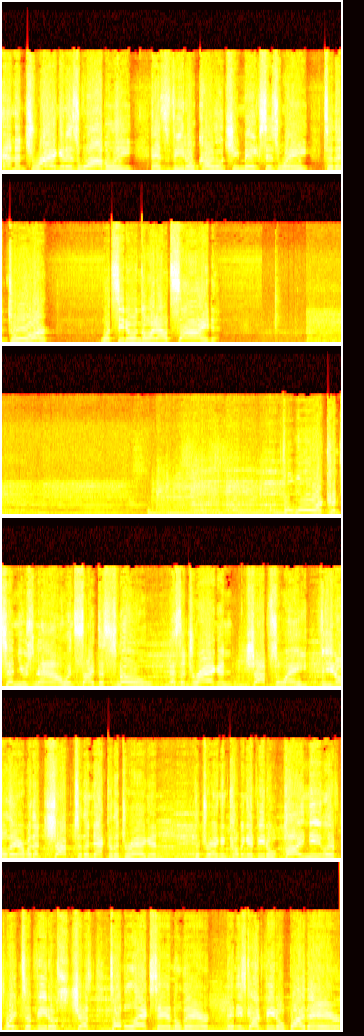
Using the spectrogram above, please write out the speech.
And the dragon is wobbly as Vito Carlucci makes his way to the door. What's he doing going outside? The war continues now inside the snow as the dragon chops away. Vito there with a chop to the neck of the dragon. The dragon coming at Vito. High knee lift right to Vito's chest. Double axe handle there. And he's got Vito by the hair.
